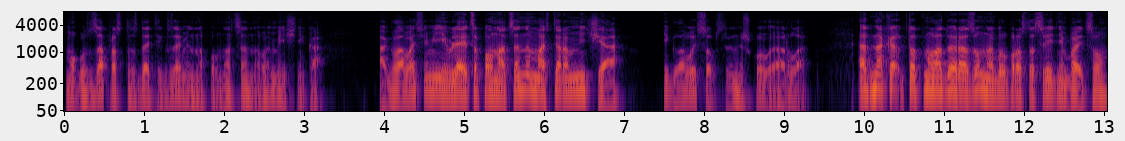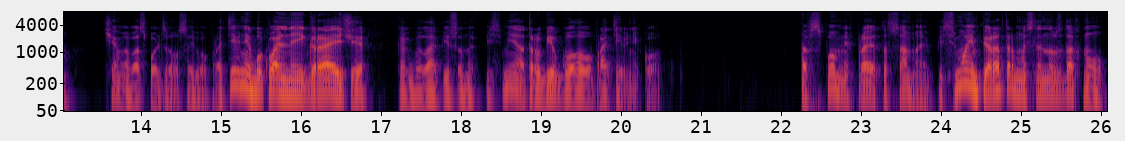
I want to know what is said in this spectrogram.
могут запросто сдать экзамен на полноценного мечника, а глава семьи является полноценным мастером меча и главой собственной школы «Орла». Однако тот молодой разумный был просто средним бойцом — чем и воспользовался его противник, буквально играючи, как было описано в письме, отрубив голову противнику. А вспомнив про это самое письмо, император мысленно вздохнул.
